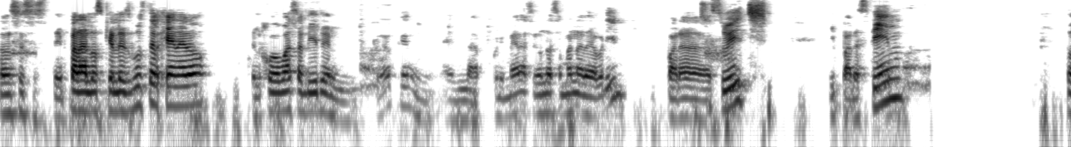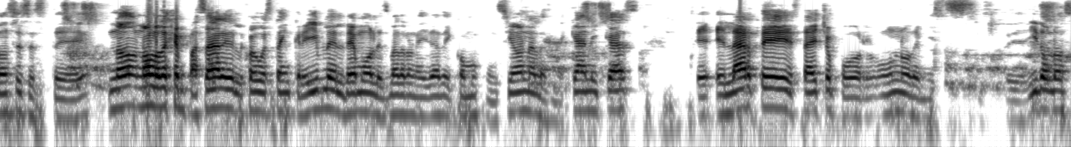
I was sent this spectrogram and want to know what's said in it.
Entonces, este, para los que les gusta el género, el juego va a salir en, creo que en, la primera, segunda semana de abril para Switch y para Steam. Entonces, este, no, no lo dejen pasar, el juego está increíble, el demo les va a dar una idea de cómo funciona, las mecánicas. E, el arte está hecho por uno de mis este, ídolos,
